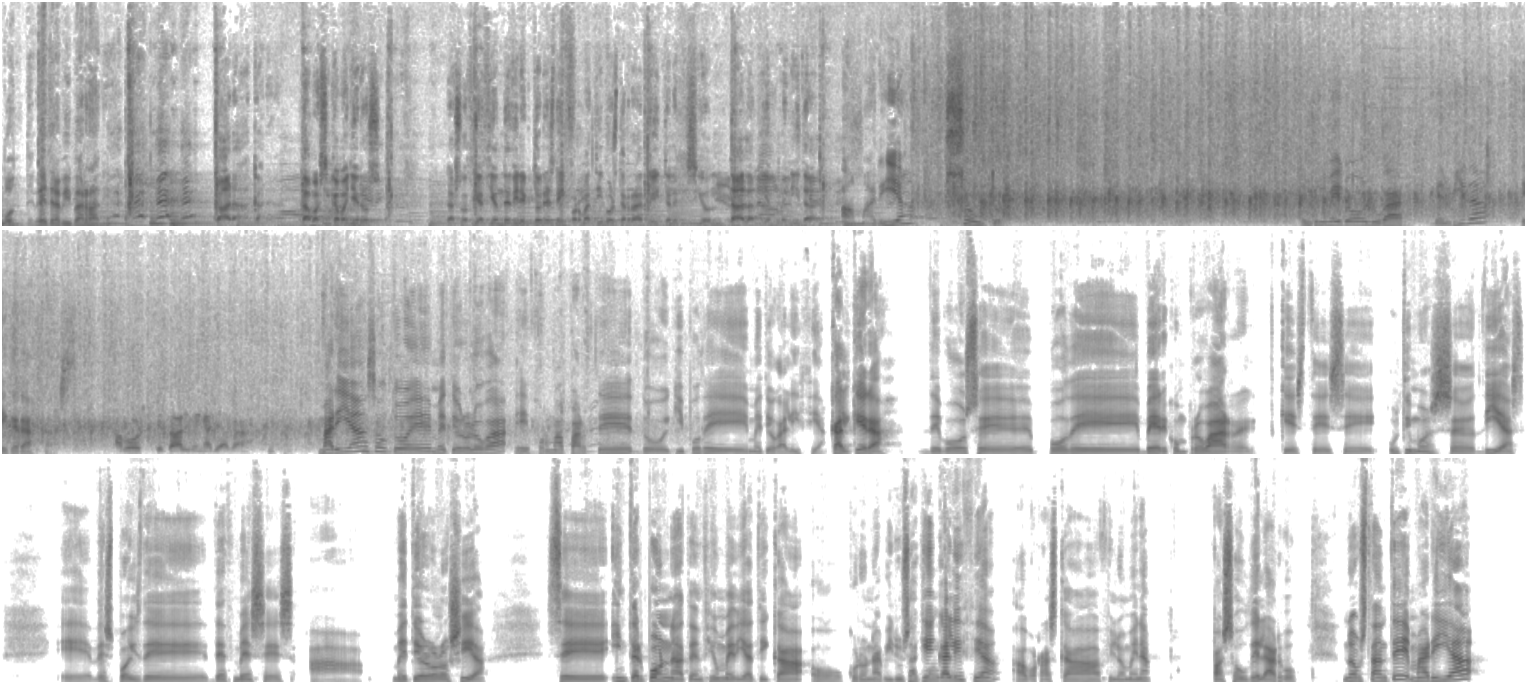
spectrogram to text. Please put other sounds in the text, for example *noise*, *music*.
Pontevedra Viva Radio. Cara a cara. Damas y caballeros, la Asociación de Directores de Informativos de Radio y Televisión da la bienvenida a María Souto. En primeiro lugar, benvida e grazas. A vos, que tal? Ben hallada. María Souto é meteoróloga e forma parte do equipo de Meteo Galicia. Calquera de vos eh, pode ver, comprobar que estes eh, últimos eh, días, eh, despois de dez meses, a meteoroloxía se interpón na atención mediática o coronavirus. Aquí en Galicia, a borrasca Filomena pasou de largo. No obstante, María,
